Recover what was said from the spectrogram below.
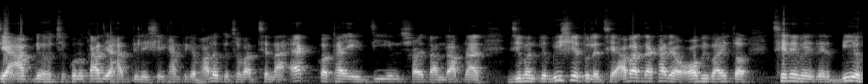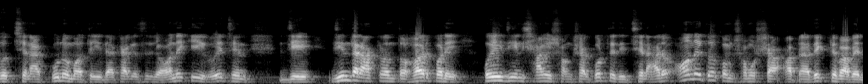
যে আপনি হচ্ছে কোনো কাজে হাত দিলে সেখান থেকে ভালো কিছু পাচ্ছেন না। এক কথায় এই জিন শয়তানরা আপনার জীবনকে বিষিয়ে তুলেছে। আবার দেখা যায় অবিবাহিত ছেলে মেয়েদের বিয়ে হচ্ছে না। কোনো মতেই দেখা গেছে যে অনেকেই রয়েছেন যে জিন দ্বারা আক্রান্ত হওয়ার পরে ওই জিন স্বামী সংসার করতে দিচ্ছেন। আরও অনেক রকম সমস্যা আপনারা দেখতে পাবেন।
